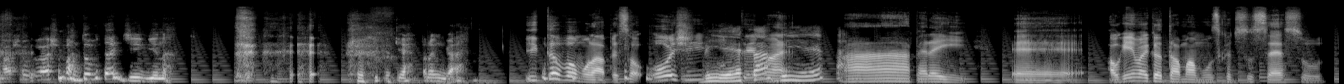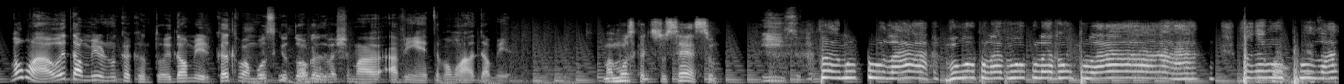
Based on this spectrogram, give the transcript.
Eu acho, eu acho uma dúvida digna. que é? Então vamos lá, pessoal. Hoje. o Vinheta, tema é- vinheta. Ah, peraí. É... Alguém vai cantar uma música de sucesso. Vamos lá, o Edalmir nunca cantou. Edalmir, canta uma música e o Douglas vai chamar a vinheta. Vamos lá, Edalmir. Uma música de sucesso? Isso. Vamos pular, vamos pular, vamos pular, vamos pular. Vamos pular,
